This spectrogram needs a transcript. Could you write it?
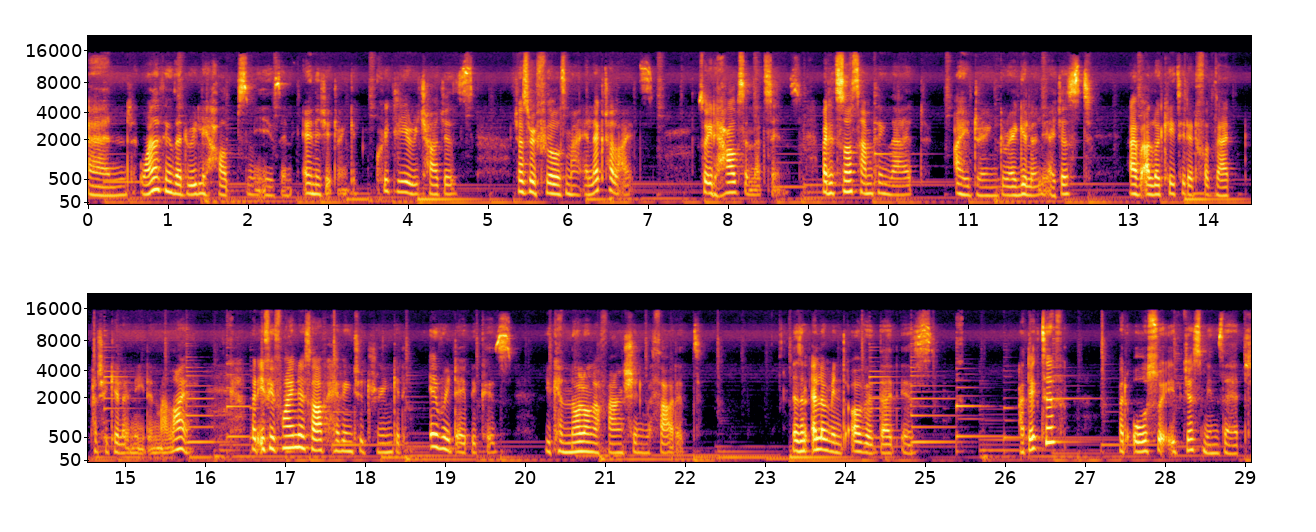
And one of the things that really helps me is an energy drink. It quickly recharges, just refills my electrolytes. So it helps in that sense. But it's not something that I drink regularly. I just I've allocated it for that particular need in my life. But if you find yourself having to drink it every day because you can no longer function without it. There's an element of it that is addictive, but also it just means that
